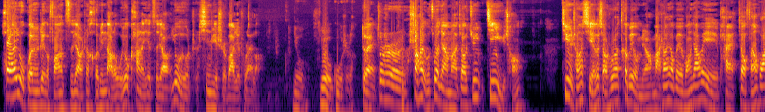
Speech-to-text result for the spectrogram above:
后来又关于这个房子资料，这和平大楼，我又看了一些资料，又有新历史挖掘出来了。又又有故事了。对，就是上海有个作家嘛，叫金金宇澄。金宇澄写个小说特别有名，马上要被王家卫拍，叫《繁花》。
